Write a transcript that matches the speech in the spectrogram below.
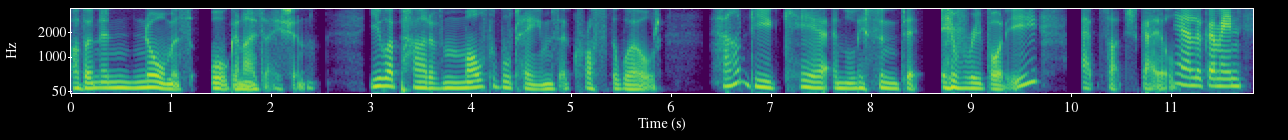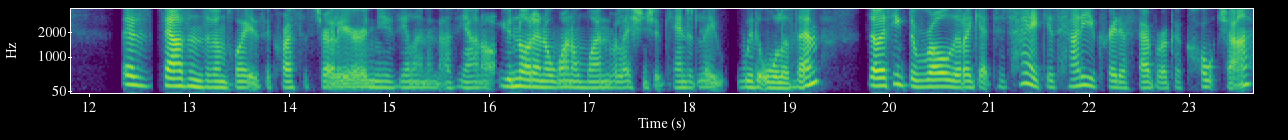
of an enormous organization. You are part of multiple teams across the world. How do you care and listen to everybody at such scale? Yeah, look, I mean, there's thousands of employees across Australia and New Zealand and ASEAN. You're not in a one on one relationship, candidly, with all of them. So I think the role that I get to take is how do you create a fabric, a culture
